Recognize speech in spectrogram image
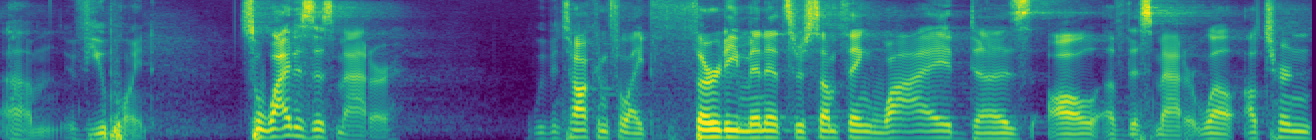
um, viewpoint. So, why does this matter? We've been talking for like 30 minutes or something. Why does all of this matter? Well, I'll turn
